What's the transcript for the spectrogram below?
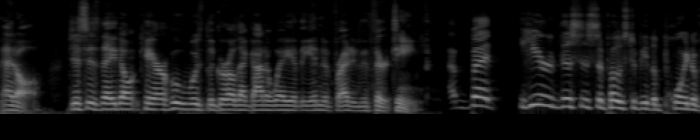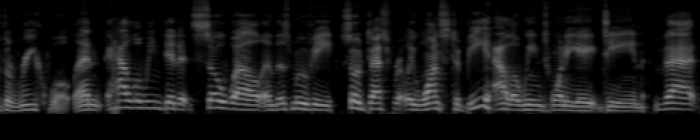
at all. Just as they don't care who was the girl that got away at the end of Friday the 13th. Uh, but here this is supposed to be the point of the requel and halloween did it so well and this movie so desperately wants to be halloween 2018 that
